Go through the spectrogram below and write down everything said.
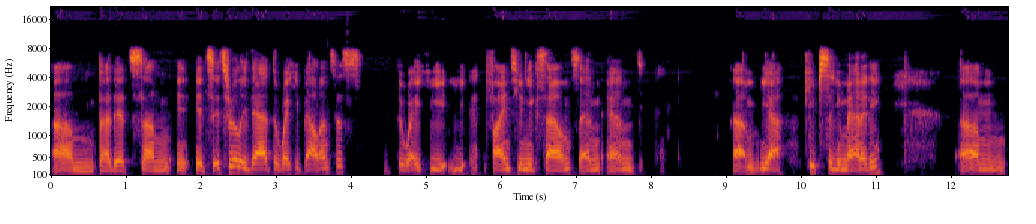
Um, but it's um, it, it's it's really that the way he balances, the way he, he finds unique sounds and and um, yeah keeps the humanity. Um,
